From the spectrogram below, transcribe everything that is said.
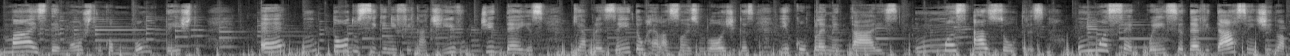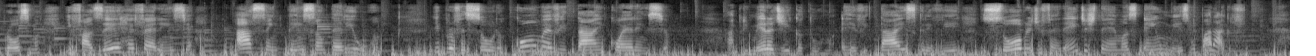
mas demonstram como um bom texto é um todo significativo de ideias que apresentam relações lógicas e complementares umas às outras. Uma sequência deve dar sentido à próxima e fazer referência à sentença anterior. E professora, como evitar a incoerência? A primeira dica, turma, é evitar escrever sobre diferentes temas em um mesmo parágrafo.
